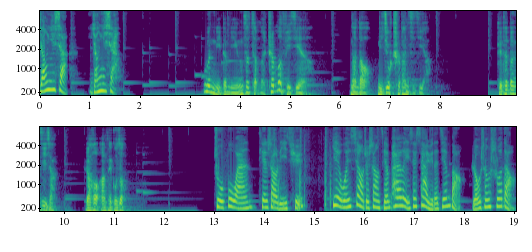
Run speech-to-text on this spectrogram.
杨一下，杨一下。问你的名字怎么这么费劲啊？难道你就吃饭几级啊？给他登记一下，然后安排工作。嘱咐完，天少离去。叶文笑着上前拍了一下夏雨的肩膀，柔声说道：“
